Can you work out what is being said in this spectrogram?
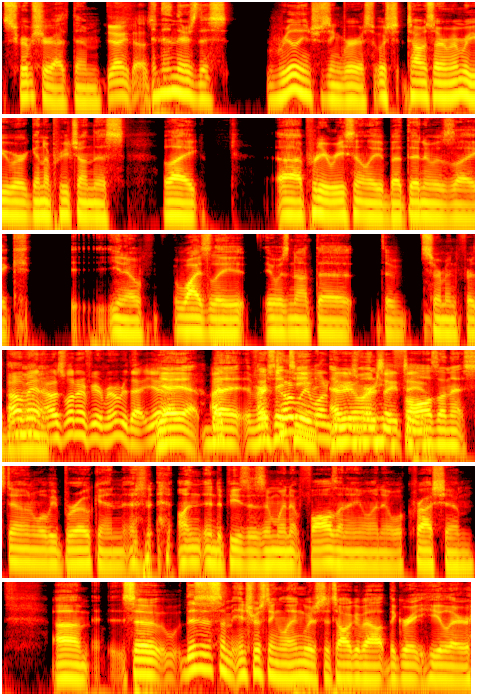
scripture at them Yeah, he does. and then there's this really interesting verse, which Thomas, I remember you were gonna preach on this like uh pretty recently, but then it was like you know, wisely it was not the the sermon for the. oh man. I was wondering if you remember that. Yeah. yeah, yeah. But I verse totally 18, to everyone verse who 18. falls on that stone will be broken and on into pieces, and when it falls on anyone, it will crush him. Um, so this is some interesting language to talk about the great healer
